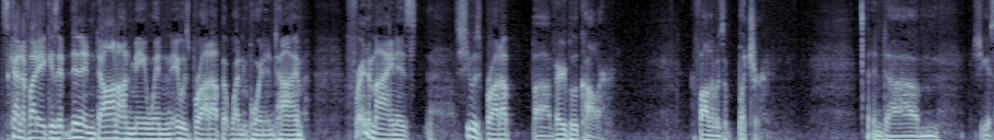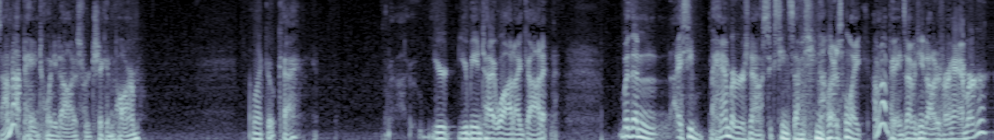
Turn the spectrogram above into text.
It's kind of funny because it didn't dawn on me when it was brought up at one point in time. A friend of mine is, she was brought up uh, very blue collar. Her father was a butcher. And um, she goes, I'm not paying $20 for chicken parm. I'm like, okay. You're, you're being tightwad. I got it. But then I see hamburgers now, $16, $17. I'm like, I'm not paying $17 for a hamburger.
